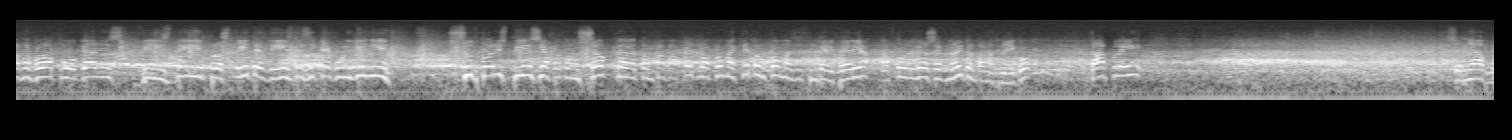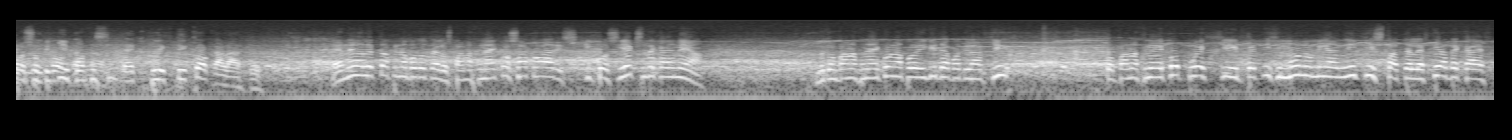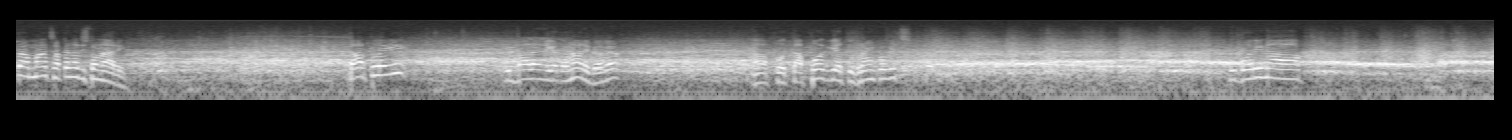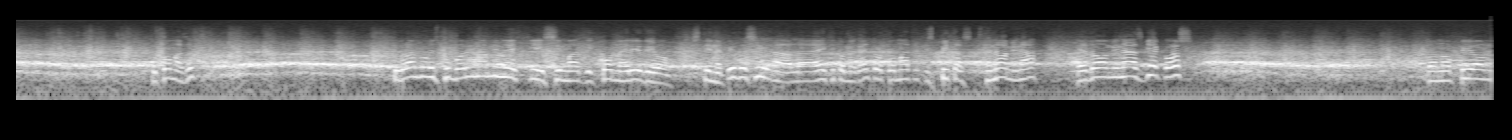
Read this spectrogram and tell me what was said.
κάθε φορά που ο Γκάλης διεισδύει, προσποιείται διείσδυση και έχουν γίνει σουτ χωρίς πίεση από τον Σοκ, τον Παπαπέτρου ακόμα και τον Κόμαζε στην περιφέρεια. Αυτό βεβαίως ευνοεί τον Παναθηναϊκό. Τάρπλεϊ σε μια προσωπική υπόθεση. Εκπληκτικό καλάθι. 9 λεπτά πριν από το τέλος. Παναθηναϊκός Σάτο Άρης 26-19. Με τον Παναθηναϊκό να προηγείται από την αρχή. Το Παναθηναϊκό που έχει πετύχει μόνο μία νίκη στα τελευταία 17 μάτς απέναντι στον Άρη. Τάρπλεϊ. Η μπάλα είναι για τον Άρη βέβαια. Από τα πόδια του Βράνκοβιτς. Που μπορεί να... Του Κόμαζετ του Βράγκοβιτς που μπορεί να μην έχει σημαντικό μερίδιο στην επίθεση αλλά έχει το μεγαλύτερο κομμάτι της πίτας στην άμυνα. Εδώ ο Μινάς Γκέκος τον οποίον,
